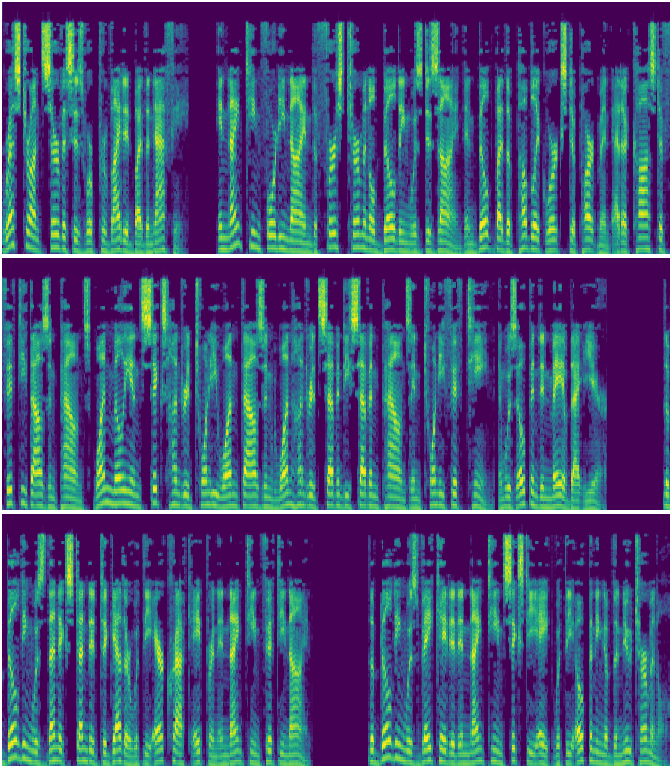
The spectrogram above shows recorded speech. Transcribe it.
Restaurant services were provided by the NAAFI. In 1949 the first terminal building was designed and built by the Public Works Department at a cost of £50,000 £1,621,177 in 2015 and was opened in May of that year. The building was then extended together with the aircraft apron in 1959. The building was vacated in 1968 with the opening of the new terminal.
